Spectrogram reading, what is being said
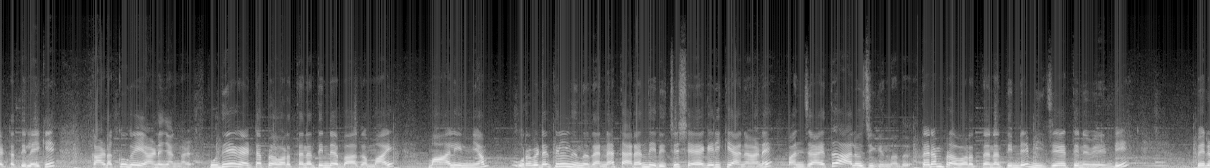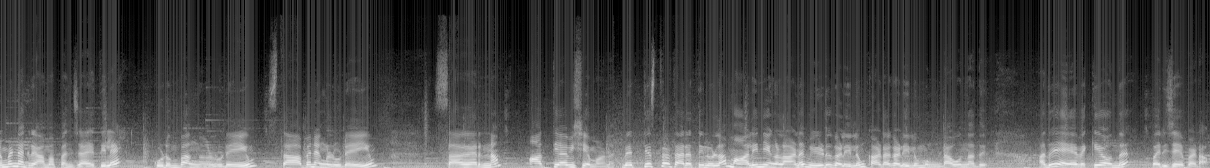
ഘട്ടത്തിലേക്ക് കടക്കുകയാണ് ഞങ്ങൾ. പുതിയ ഘട്ട പ്രവർത്തനത്തിന്റെ ഭാഗമായി മാലിന്യം ഉറവിടത്തിൽ നിന്ന് തന്നെ തരംതിരിച്ച് ശേഖരിക്കാനാണ് പഞ്ചായത്ത് ആലോചിക്കുന്നത്. ഇത്തരം പ്രവർത്തനത്തിന്റെ വിജയത്തിനു വേണ്ടി പെരുമണ്ണ ഗ്രാമപഞ്ചായത്തിലെ കുടുംബാംഗങ്ങളുടെയും സ്ഥാപനങ്ങളുടെയും സഹകരണം അത്യാവശ്യമാണ്. വ്യത്യസ്ത തരത്തിലുള്ള മാലിന്യങ്ങളാണ് വീടുകളിലും കടകളിലും ഉണ്ടാവുന്നത്. അത് ഏവയ്ക്കെ ഒന്ന് പരിചയപ്പെടാം.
